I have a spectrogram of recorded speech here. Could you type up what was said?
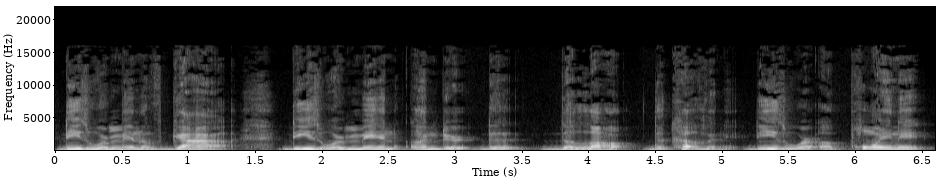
These were men of God. These were men under the, the law, the covenant. These were appointed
